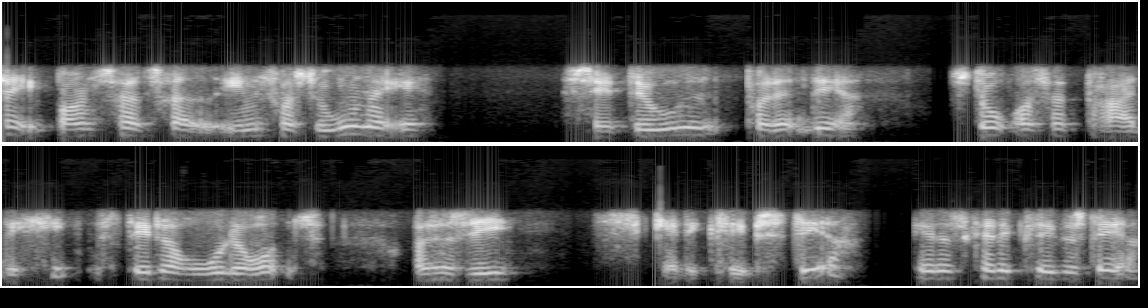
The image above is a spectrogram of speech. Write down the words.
tage bonsai-træet inden for stuen af, sætte det ud på den der, stå og så dreje det helt stille og roligt rundt, og så sige, skal det klippes der, eller skal det klippes der?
